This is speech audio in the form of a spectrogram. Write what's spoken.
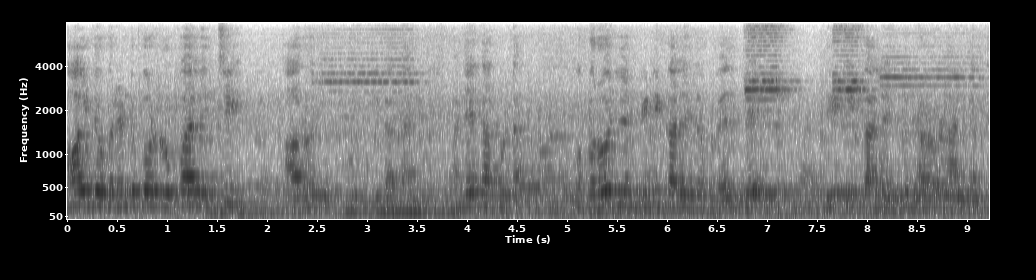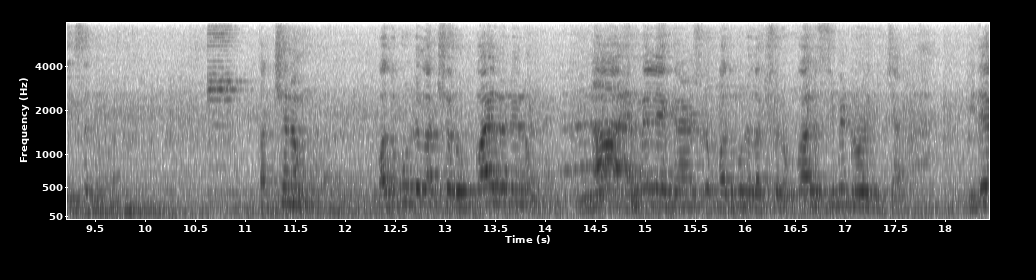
హాల్కి ఒక రెండు కోట్ల రూపాయలు ఇచ్చి ఆ రోజు పూర్తిగా దాన్ని అదే కాకుండా ఒకరోజు నేను బీటీ కాలేజీలోకి వెళ్తే బీటీ కాలేజీలో నడవడానికి అంత ఇసుక తక్షణం పదకొండు లక్షల రూపాయలు నేను నా ఎమ్మెల్యే గ్రాంట్స్లో పదకొండు లక్షల రూపాయలు సిమెంట్ రోడ్కి ఇచ్చాను. ఇదే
